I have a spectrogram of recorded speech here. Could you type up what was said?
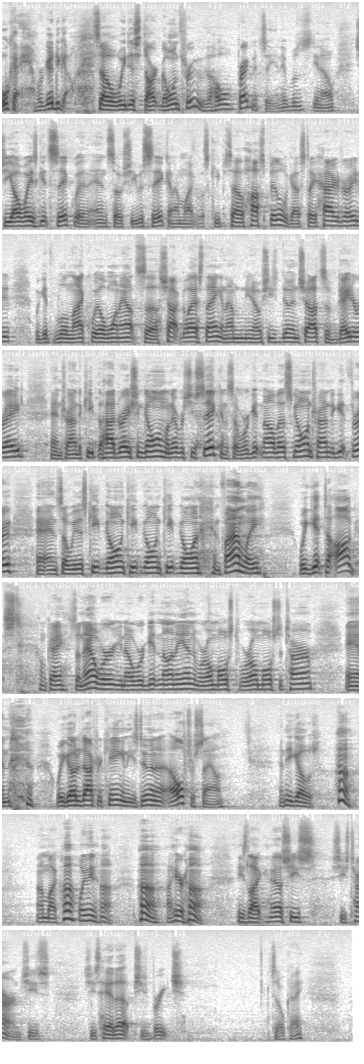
okay, we're good to go. So we just start going through the whole pregnancy. And it was, you know, she always gets sick. With, and so she was sick. And I'm like, let's keep us out of the hospital. we got to stay hydrated. We get the little NyQuil one ounce uh, shot glass thing. And I'm, you know, she's doing shots of Gatorade and trying to keep the hydration going whenever she's sick. And so we're getting all this going, trying to get through. And, so we just keep going, keep going, keep going. And finally, we get to August. Okay, so now we're, you know, we're getting on in. We're almost, we're almost to term. And we go to Dr. King and he's doing an ultrasound and he goes, huh. I'm like, huh? What do you mean, huh? Huh? I hear, huh. He's like, well, she's, she's turned. She's, she's head up. She's breech. I said, okay.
